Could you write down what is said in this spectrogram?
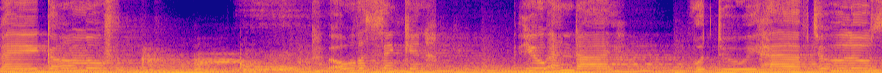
make a move? Overthinking, you and I. What do we have to lose?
